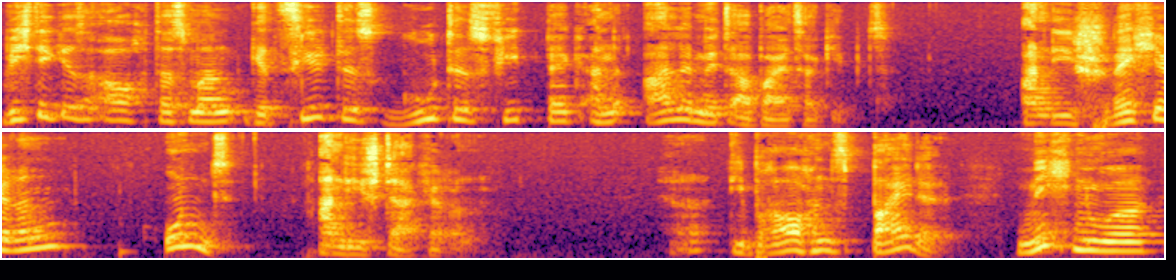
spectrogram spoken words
Wichtig ist auch, dass man gezieltes, gutes Feedback an alle Mitarbeiter gibt. An die Schwächeren und an die Stärkeren. Ja, die brauchen es beide. Nicht nur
